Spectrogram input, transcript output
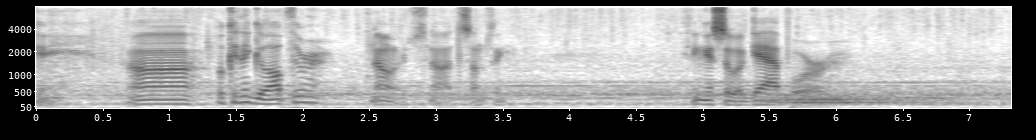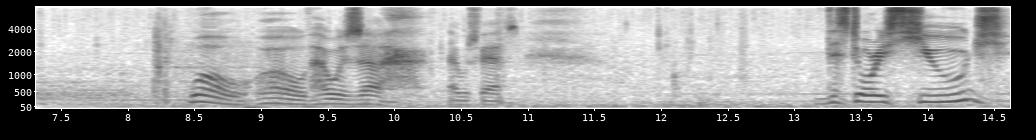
Okay. Uh, oh, can I go up there? No, it's not something. I think I saw a gap or... Whoa, whoa, that was, uh, that was fast. This door is huge.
